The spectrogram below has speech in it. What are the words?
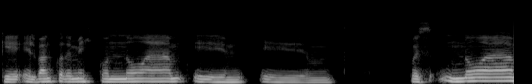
que el Banco de México no ha em, em, pues no ha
